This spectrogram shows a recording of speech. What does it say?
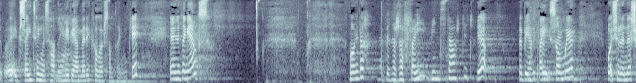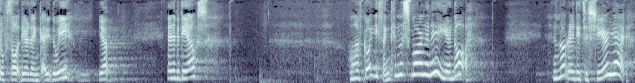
exciting was happening, Yeah. maybe a miracle or something. Okay. Anything else? Moira? Maybe there's a fight being started. Yep. Maybe a fight somewhere. What's your initial thought there? Then get out the way. Yep. Anybody else? Well, I've got you thinking this morning, eh? You're not. You're not ready to share yet.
